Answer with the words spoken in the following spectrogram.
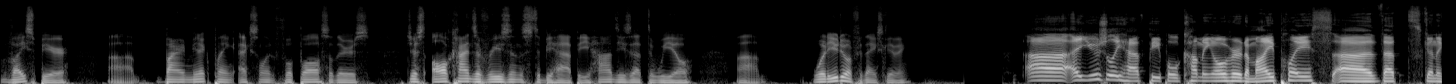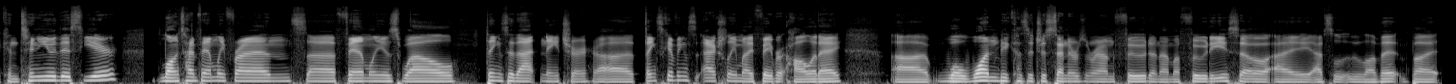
Weiss beer. Um, Bayern Munich playing excellent football, so there's just all kinds of reasons to be happy. Hansi's at the wheel. Um, what are you doing for Thanksgiving? Uh, I usually have people coming over to my place. Uh, that's going to continue this year. Longtime family friends, uh, family as well, things of that nature. Uh, Thanksgiving's actually my favorite holiday. Uh, well, one, because it just centers around food and I'm a foodie, so I absolutely love it. But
